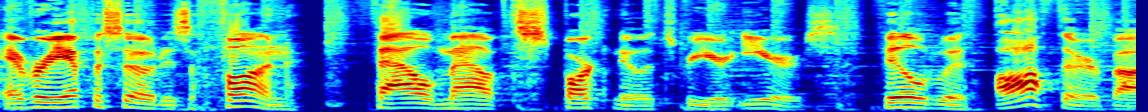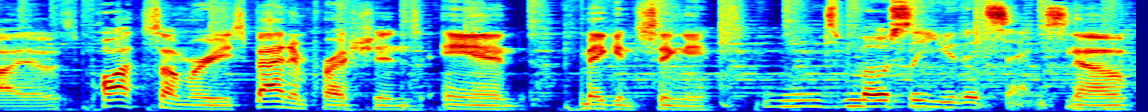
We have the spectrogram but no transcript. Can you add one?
Every episode is a fun, foul mouthed spark notes for your ears, filled with author bios, plot summaries, bad impressions, and Megan singing. It's mostly you that sings. No,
